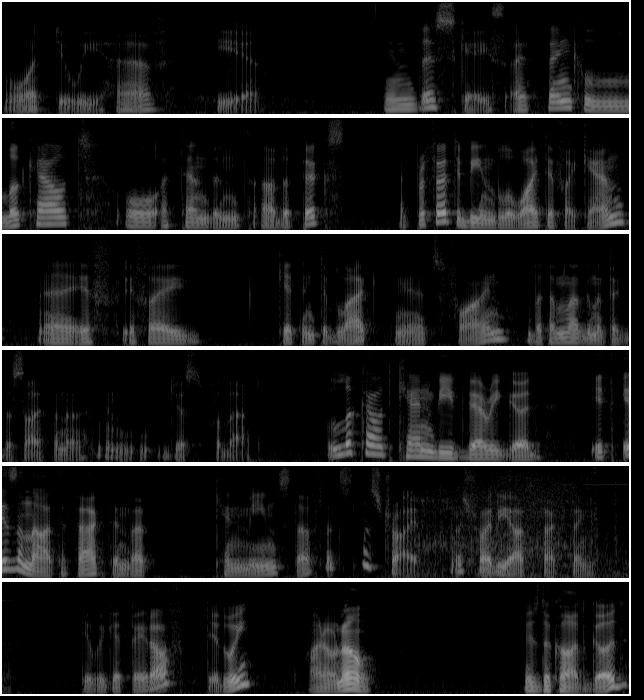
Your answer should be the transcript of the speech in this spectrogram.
what do we have here? In this case, I think Lookout or Attendant are the picks. I'd prefer to be in blue-white if I can. Uh, if if I get into black, it's fine, but I'm not gonna pick the Siphoner just for that. Lookout can be very good. It is an artifact, and that can mean stuff. Let's let's try it. Let's try the artifact thing. Did we get paid off? Did we? I don't know. Is the card good?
